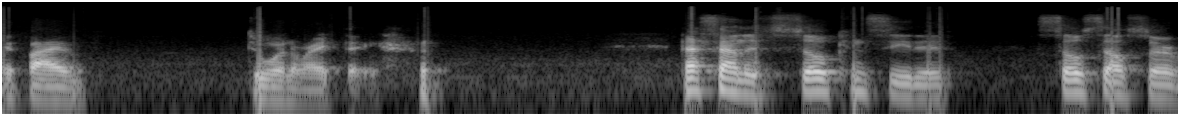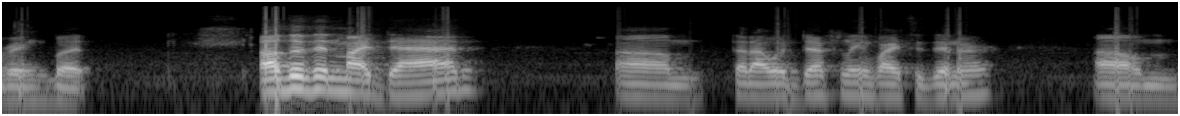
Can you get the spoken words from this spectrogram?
if I'm doing the right thing. that sounded so conceited, so self-serving. But other than my dad, um, that I would definitely invite to dinner. Um,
